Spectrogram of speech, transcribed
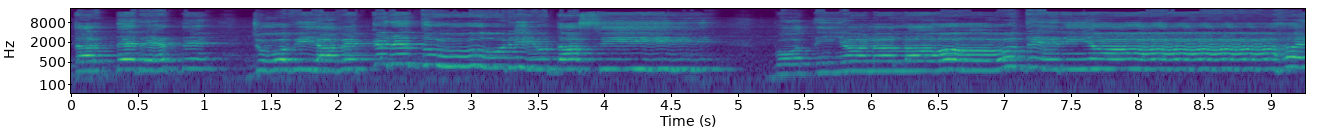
ਦਰ ਤੇਰੇ ਤੇ ਜੋ ਵੀ ਆਵੇ ਕਰ ਦੂਰੀ ਉਦਾਸੀ। ਬਹੁਤੀਆਂ ਨਾ ਲਾਓ ਦੇਰੀਆਂ ਹੈ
